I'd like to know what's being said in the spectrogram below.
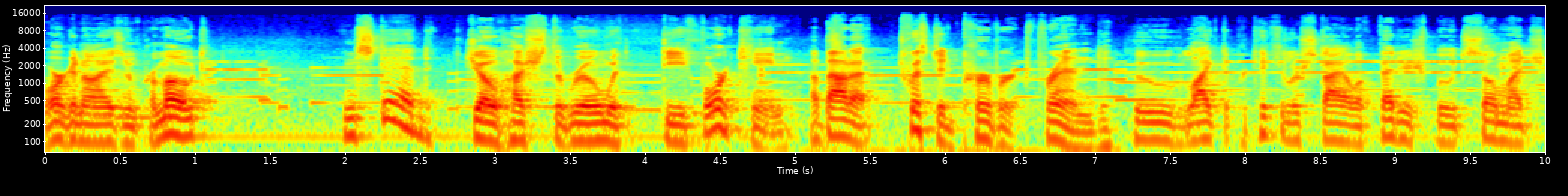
organize and promote, instead, Joe hushed the room with D14 about a twisted pervert friend who liked a particular style of fetish boots so much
